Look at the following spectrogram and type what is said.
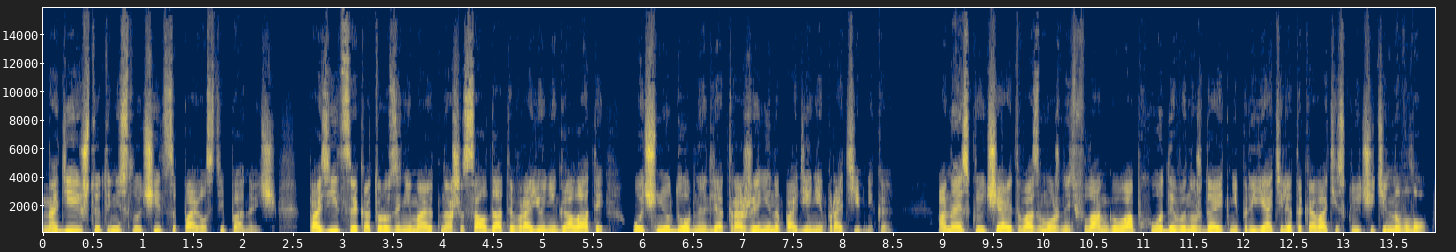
Надеюсь, что это не случится, Павел Степанович. Позиция, которую занимают наши солдаты в районе Галаты, очень удобная для отражения нападения противника. Она исключает возможность флангового обхода и вынуждает неприятеля атаковать исключительно в лоб.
